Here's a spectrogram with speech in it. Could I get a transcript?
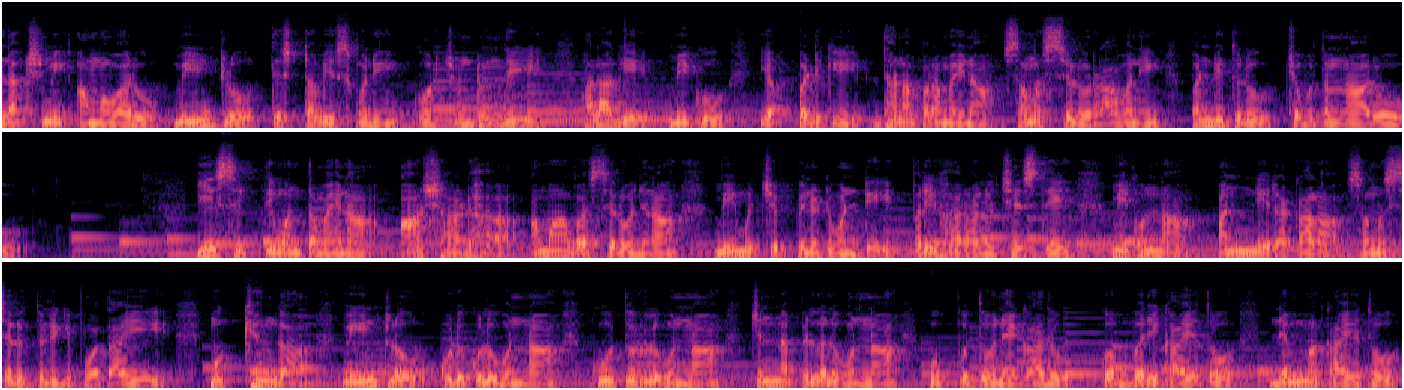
లక్ష్మీ అమ్మవారు మీ ఇంట్లో తిష్ట వేసుకొని కూర్చుంటుంది. అలాగే మీకు ఎప్పటికీ ధనపరమైన సమస్యలు రావని పండితులు చెబుతున్నారు. ఈ శక్తివంతమైన ఆషాఢ అమావాస్య రోజున మేము చెప్పినటువంటి పరిహారాలు చేస్తే మీకున్న అన్ని రకాల సమస్యలు తొలగిపోతాయి. ముఖ్యంగా మీ ఇంట్లో కొడుకులు ఉన్నా కూతుర్లు ఉన్నా చిన్నపిల్లలు ఉన్నా ఉప్పుతోనే కాదు కొబ్బరికాయతో నిమ్మకాయతో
